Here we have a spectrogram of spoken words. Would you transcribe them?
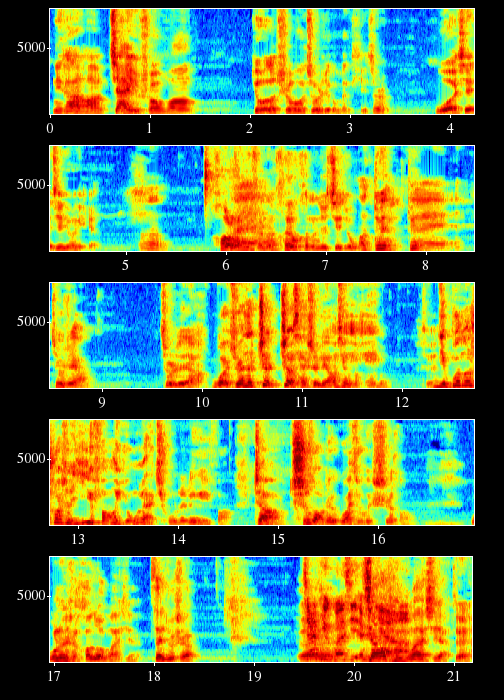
你看哈，甲乙双方有的时候就是这个问题，就是我先解救你，嗯后来你可能很有可能就解救我，啊，对对，对，就是这样。就是这样。我觉得这这才是良性的互动对。你不能说是一方永远求着另一方，这样迟早这个关系会失衡。无论是合作关系，再就是、呃家庭关系家庭关系对，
